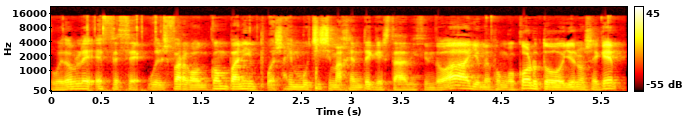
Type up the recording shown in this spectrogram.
WFC, Wills Fargo Company, pues hay muchísima gente que está diciendo, ah, yo me pongo corto, yo no sé qué.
